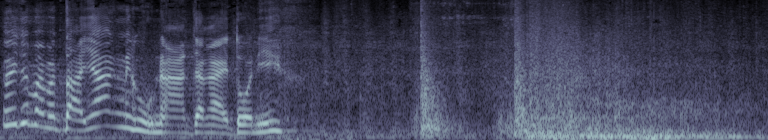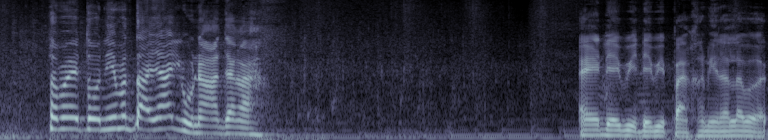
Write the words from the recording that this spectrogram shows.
เฮ้ยทำไมมันตายยากในหูนานจังไงตัวนี้ ทำไมตัวนี้มันตายยากอยู่นานจังอะไอเดวิดเดวิดปั่นครั้งนี้แล้วระเบิด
